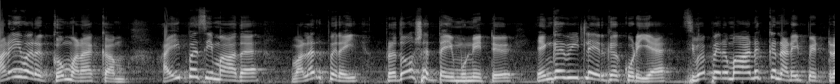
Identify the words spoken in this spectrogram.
அனைவருக்கும் வணக்கம். ஐப்பசி மாத வளர்ப்பிறை பிரதோஷத்தை முன்னிட்டு எங்கள் வீட்டில் இருக்கக்கூடிய சிவபெருமானுக்கு நடைபெற்ற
